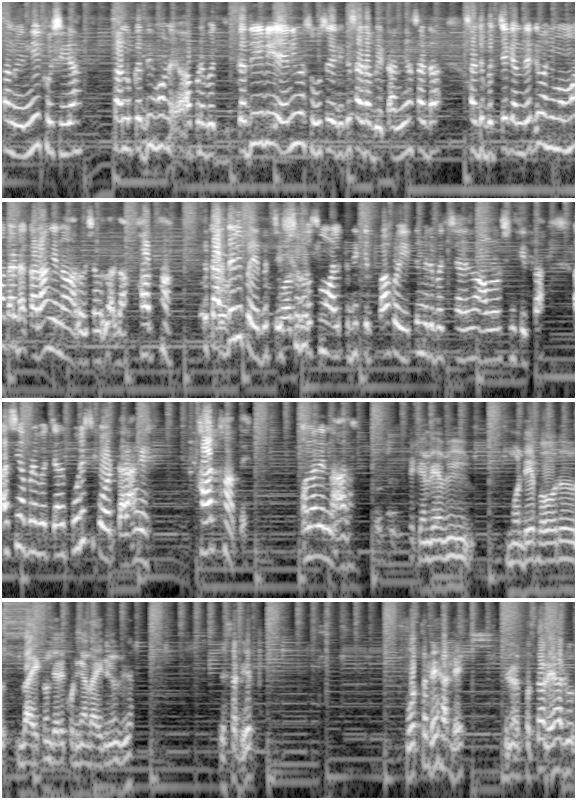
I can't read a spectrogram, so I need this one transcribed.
ਸਾਨੂੰ ਇੰਨੀ ਖੁਸ਼ੀ ਆ। ਸਾਨੂੰ ਕਦੀ ਹੁਣ ਆਪਣੇ ਕਦੀ ਵੀ ਇਹ ਨਹੀਂ ਮਹਿਸੂਸ ਹੋਏਗਾ ਕਿ ਸਾਡਾ ਬੇਟਾ ਨਹੀਂ ਆ ਸਾਡਾ ਸਾਡੇ ਬੱਚੇ ਕਹਿੰਦੇ ਕਿ ਅਸੀਂ ਮੰਮਾ ਤੁਹਾਡਾ ਕਰਾਂਗੇ ਨਾਂ ਰੋਸ਼ਨ ਸਾਡਾ ਹਰ ਥਾਂ ਤੇ ਕਰਦੇ ਵੀ ਪਏ ਬੱਚੇ ਸ਼ੁਰੂ ਉਸ ਮਾਲਕ ਦੀ ਕਿਰਪਾ ਹੋਈ ਤੇ ਮੇਰੇ ਬੱਚਿਆਂ ਨੇ ਨਾਮ ਰੋਸ਼ਨ ਕੀਤਾ। ਅਸੀਂ ਆਪਣੇ ਬੱਚਿਆਂ ਦੀ ਪੂਰੀ ਸਪੋਰਟ ਕਰਾਂਗੇ ਹਰ ਥਾਂ ਤੇ ਉਹਨਾਂ ਦੇ ਨਾਲ। ਤੇ ਕਹਿੰਦੇ ਆ ਵੀ ਮੁੰਡੇ ਬਹੁਤ ਲਾਇਕ ਹੁੰਦੇ ਨੇ ਕੁੜੀਆਂ ਲਾਇਕ ਨਹੀਂ ਹੁੰਦੀਆਂ। ਤੇ ਸਾਡੇ ਪੁੱਤ ਨੇ ਸਾਡੇ, ਇਹਨਾਂ ਨੇ ਪੁੱਤਾਂ ਨੇ ਸਾਨੂੰ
